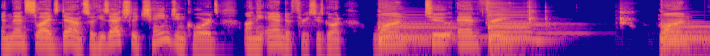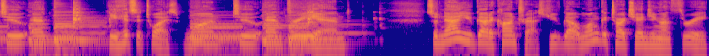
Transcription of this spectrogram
and then slides down. So he's actually changing chords on the end of three. So he's going one, two, and three. One, two, and he hits it twice. One, two, and three, and so now you've got a contrast. You've got one guitar changing on three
